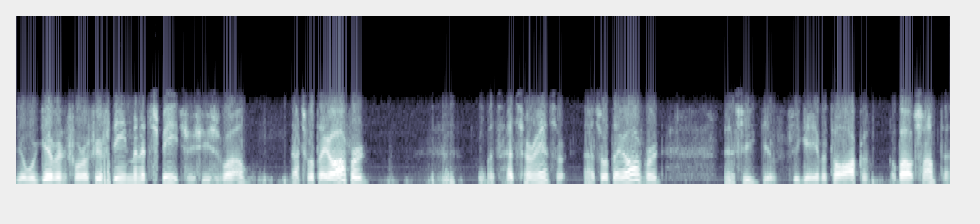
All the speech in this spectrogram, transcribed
you were given for a fifteen minute speech? And she said, Well, that's what they offered. That's, her answer. That's what they offered. And she give she gave a talk about something,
